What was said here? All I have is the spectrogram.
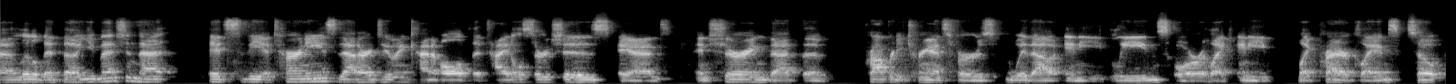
a little bit, though. You mentioned that it's the attorneys that are doing kind of all of the title searches and ensuring that the property transfers without any liens or like any like prior claims. So,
